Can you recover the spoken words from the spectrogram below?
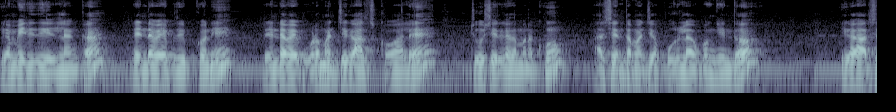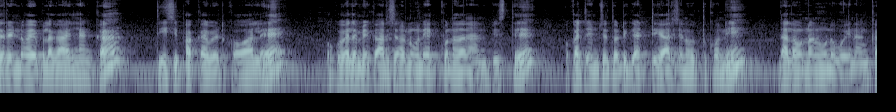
ఇక మీది తేలినాక రెండో వైపు తిప్పుకొని రెండో వైపు కూడా మంచిగా కాల్చుకోవాలి. చూసిరు కదా మనకు. అరిసె ఎంత మంచిగా పూరిలాగా పొంగిందో. ఇక అరిసె రెండు వైపులా కాలినాక తీసి పక్కకు పెట్టుకోవాలి. ఒకవేళ మీకు అరిసెలో నూనె ఎక్కువ ఉన్నదని అనిపిస్తే ఒక చెంచాతోటి గట్టిగా అరిసెను ఒత్తుకొని దానిలో ఉన్న నూనె పోయినాక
